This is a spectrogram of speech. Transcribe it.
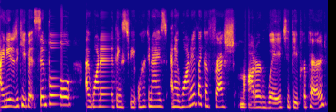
I needed to keep it simple. I wanted things to be organized and i wanted like a fresh modern way to be prepared.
